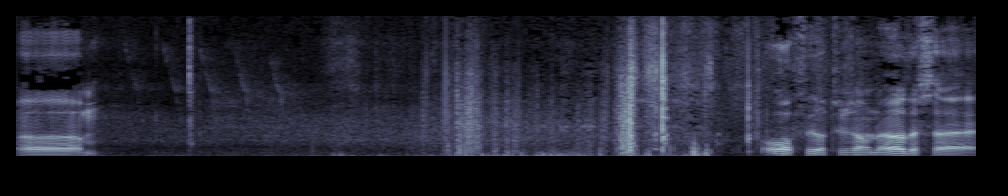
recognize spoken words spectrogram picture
um, oil filters on the other side.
